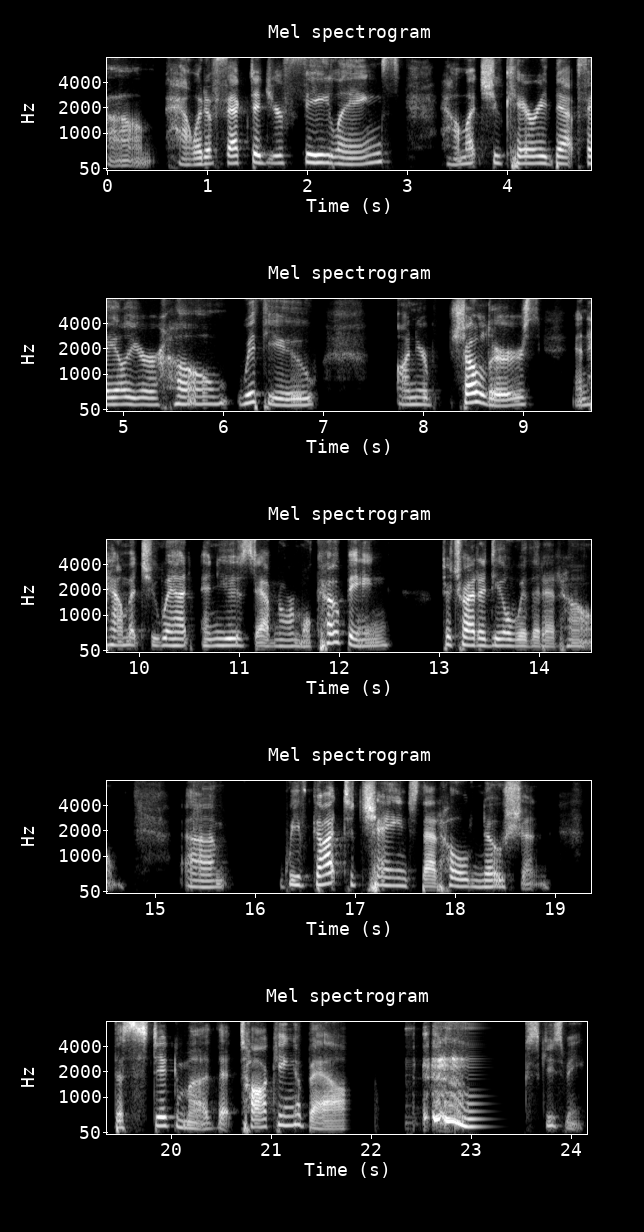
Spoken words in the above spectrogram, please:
um, how it affected your feelings, how much you carried that failure home with you on your shoulders, and how much you went and used abnormal coping to try to deal with it at home. Um, we've got to change that whole notion, the stigma that talking about, excuse me,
